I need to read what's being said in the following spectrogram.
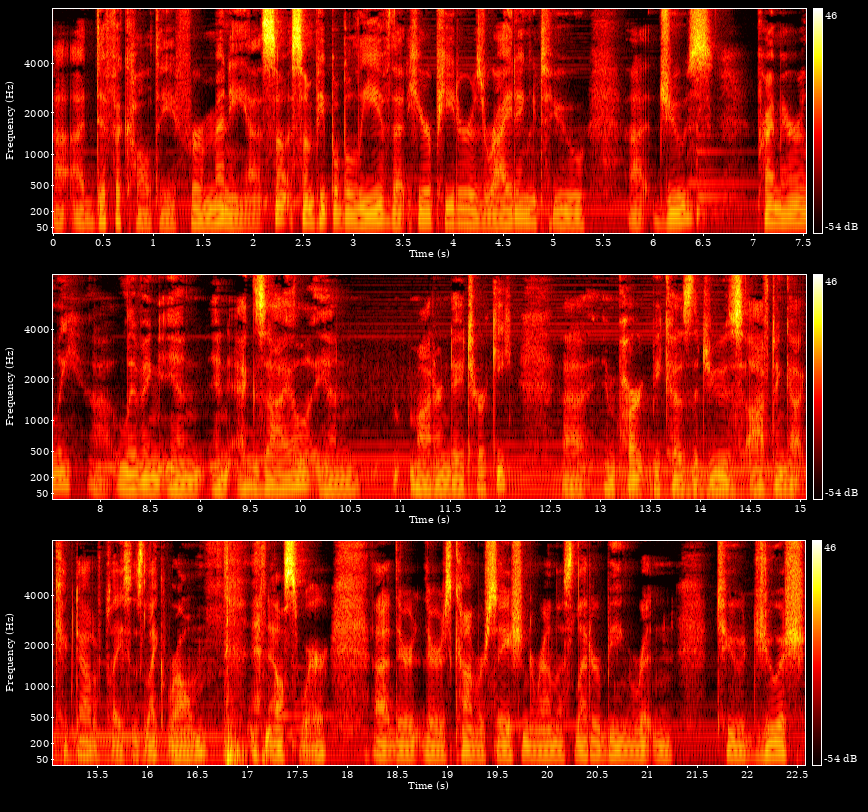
uh, a difficulty for many. Uh, some, some people believe that here Peter is writing to uh, Jews primarily, uh, living in, in exile in modern day Turkey, uh, in part because the Jews often got kicked out of places like Rome and elsewhere. Uh, there, there's conversation around this letter being written to Jewish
